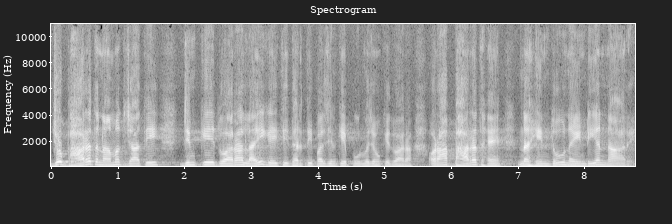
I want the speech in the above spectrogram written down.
जो भारत नामक जाति जिनके द्वारा लाई गई थी धरती पर, जिनके पूर्वजों के द्वारा, और आप भारत हैं, न हिंदू, न इंडियन, न आर्य।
